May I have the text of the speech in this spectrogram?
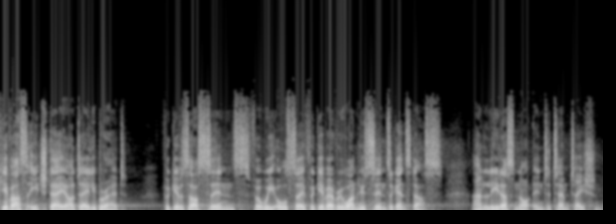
Give us each day our daily bread. Forgive us our sins, for we also forgive everyone who sins against us. And lead us not into temptation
